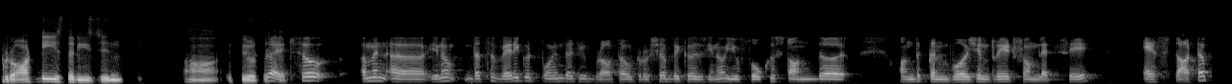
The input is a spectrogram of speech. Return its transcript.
broadly is the reason, uh, if you were to right. say? So I mean, uh, you know, that's a very good point that you brought out, Rushabh, because you know you focused on the on the conversion rate from let's say a startup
